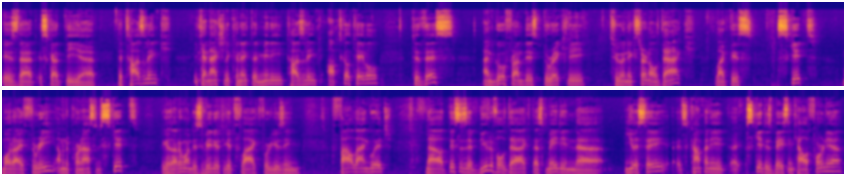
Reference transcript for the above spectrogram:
is that it's got the uh, the Toslink. You can actually connect a mini Toslink optical cable to this and go from this directly to an external DAC like this Skit Modi 3. I'm going to pronounce it Skit because I don't want this video to get flagged for using foul language. Now, this is a beautiful DAC that's made in uh, USA. It's a company, uh, Skit is based in California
